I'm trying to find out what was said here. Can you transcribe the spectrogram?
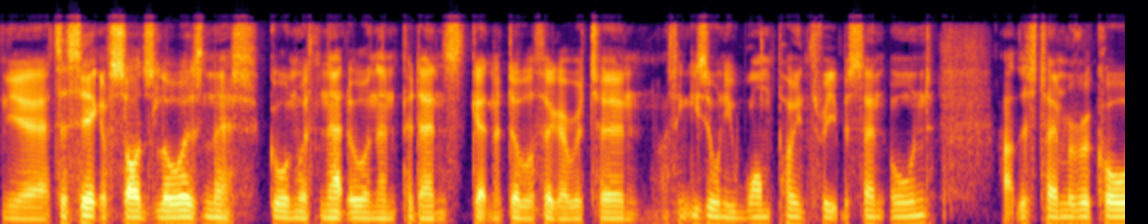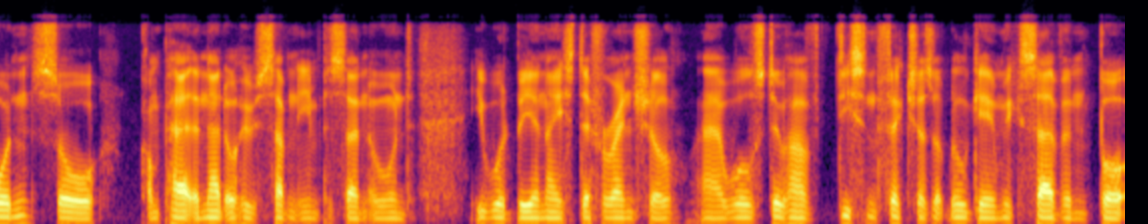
Yeah, it's a sake of sod's law, isn't it? Going with Neto and then Podence getting a double figure return. I think he's only 1.3% owned at this time of recording. So compared to Neto, who's 17% owned, he would be a nice differential. Uh, Wolves do have decent fixtures up till game week seven, but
